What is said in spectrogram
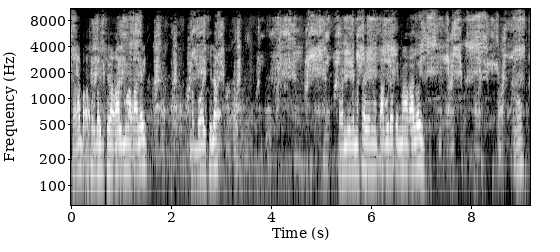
Sana baka sila kal mga kaloy. Mabuhay sila. Para hindi naman sayang yung pagod natin mga kaloy. Oh.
